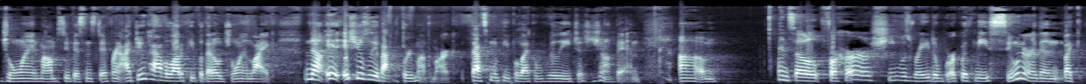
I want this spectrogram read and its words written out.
join Moms Do Business Different. I do have a lot of people that'll join, like, no, it, it's usually about the three month mark. That's when people like really just jump in. Um, and so for her, she was ready to work with me sooner than like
